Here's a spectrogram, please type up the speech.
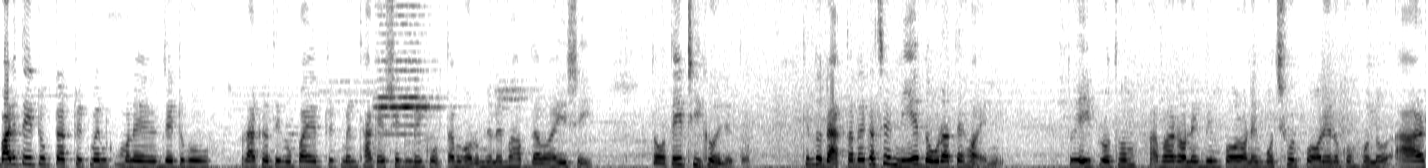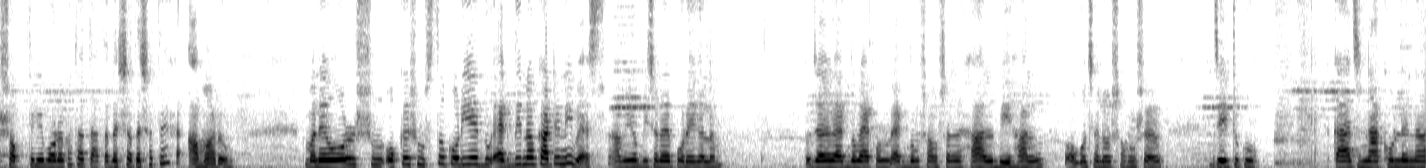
বাড়িতেই টুকটাক ট্রিটমেন্ট মানে যেটুকু প্রাকৃতিক উপায়ে ট্রিটমেন্ট থাকে, সেগুলোই করতাম, গরম জলে ভাপ দেওয়া এসেই। তো ওতেই ঠিক হয়ে যেত। কিন্তু ডাক্তারের কাছে নিয়ে দৌড়াতে হয়নি। তো এই প্রথম আবার অনেক দিন পর, অনেক বছর পর এরকম হলো। আর সব থেকে বড় কথা তাতাদের সাথে সাথে আমারও। মানে ওর ওকে সুস্থ করিয়ে দু, একদিনও কাটেনি, ব্যাস, আমিও বিছানায় পড়ে গেলাম। তো যাই হোক একদম এখন একদম সংসারের হাল বেহাল অগোছালো সংসার। যেটুকু কাজ না করলে না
